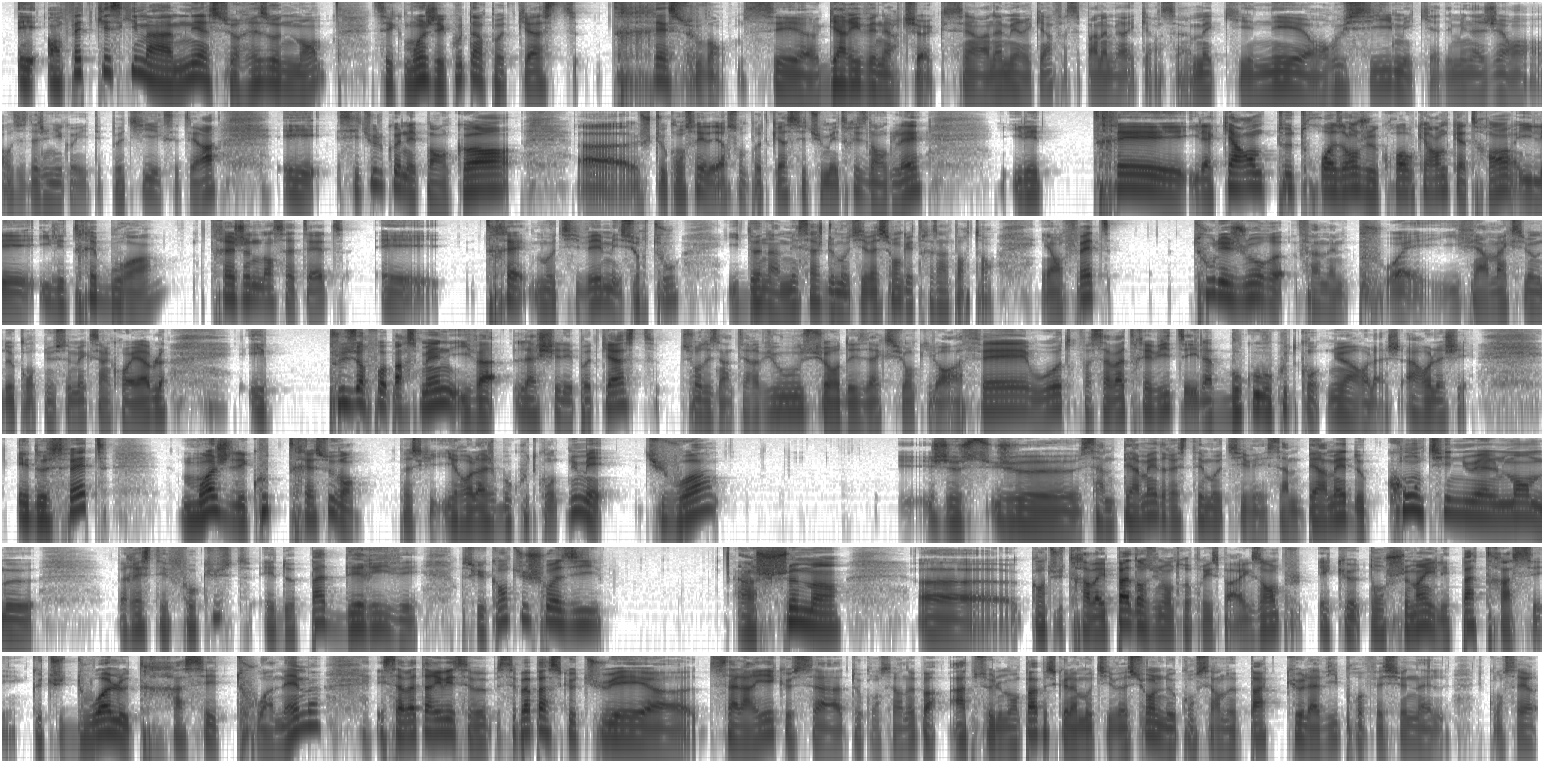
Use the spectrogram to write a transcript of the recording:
Et en fait, qu'est-ce qui m'a amené à ce raisonnement? C'est que moi, j'écoute un podcast très souvent. C'est euh, Gary Vaynerchuk. C'est un Américain, enfin, c'est pas un Américain, c'est un mec qui est né en Russie, mais qui a déménagé aux États-Unis quand il était petit, etc. Et si tu le connais pas encore, euh, je te conseille d'ailleurs son podcast si tu maîtrises l'anglais. Il est très. Il a 43 ans, je crois, ou 44 ans. Il est, il est très bourrin, très jeune dans sa tête et très motivé, mais surtout, il donne un message de motivation qui est très important. Et en fait, tous les jours, enfin même, ouais, il fait un maximum de contenu, ce mec c'est incroyable. Et plusieurs fois par semaine, il va lâcher des podcasts sur des interviews, sur des actions qu'il aura fait ou autre. Enfin, ça va très vite et il a beaucoup, beaucoup de contenu à relâcher. Et de ce fait, moi, je l'écoute très souvent parce qu'il relâche beaucoup de contenu. Mais tu vois, je, je, ça me permet de rester motivé. Ça me permet de continuellement me rester focus et de pas dériver. Parce que quand tu choisis un chemin euh, quand tu travailles pas dans une entreprise, par exemple, et que ton chemin il n'est pas tracé, que tu dois le tracer toi-même, et ça va t'arriver. C'est pas parce que tu es euh, salarié que ça te concerne pas. Absolument pas, parce que la motivation, elle ne concerne pas que la vie professionnelle.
